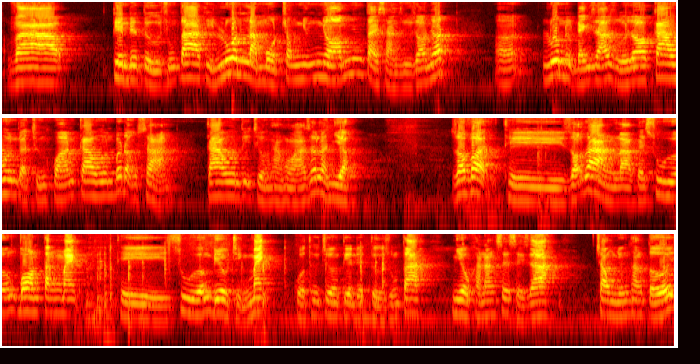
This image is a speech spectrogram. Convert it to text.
và tiền điện tử của chúng ta thì luôn là một trong những nhóm những tài sản rủi ro nhất Đấy. luôn được đánh giá rủi ro cao hơn cả chứng khoán, cao hơn bất động sản, cao hơn thị trường hàng hóa rất là nhiều do vậy thì rõ ràng là cái xu hướng bon tăng mạnh thì xu hướng điều chỉnh mạnh của thị trường tiền điện tử chúng ta nhiều khả năng sẽ xảy ra trong những tháng tới,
